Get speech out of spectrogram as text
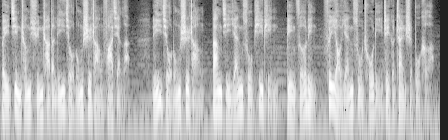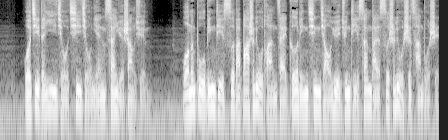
被进城巡查的李九龙师长发现了。李九龙师长当即严肃批评，并责令非要严肃处理这个战士不可。我记得一九七九年三月上旬，我们步兵第四百八十六团在格陵清剿粤军第三百四十六师残部时，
